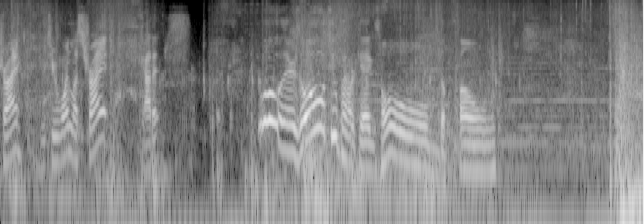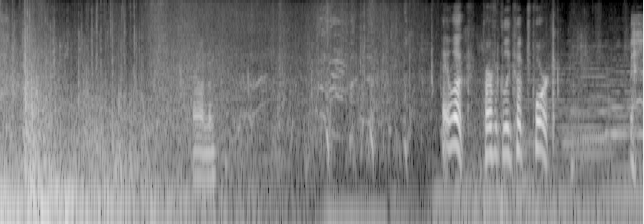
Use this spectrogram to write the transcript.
try. Three, two, one. Let's try it. Got it. Oh, there's all oh two power kegs. Hold the phone. Found him. Hey, look, perfectly cooked pork.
